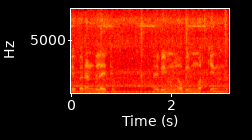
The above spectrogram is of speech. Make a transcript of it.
ഓക്കെ ഇപ്പോൾ രണ്ട് ലൈറ്റും ഹൈ ബീമും ലോ ബീമും വർക്ക് ചെയ്യുന്നുണ്ട്.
